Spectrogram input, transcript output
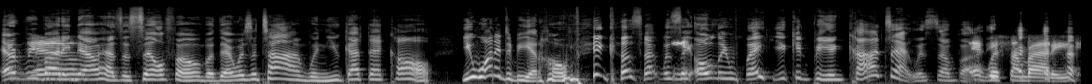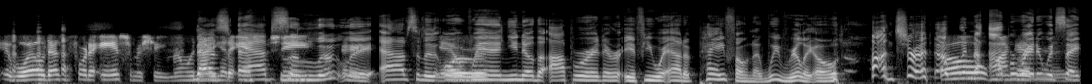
everybody Yeah. now has a cell phone, but there was a time when you got that call, you wanted to be at home because that was the only way you could be in contact with somebody. with somebody. well, that's for the answer machine. Remember when That's answer machine? absolutely, Okay. absolutely. Yeah, or when you know the operator, if you were at a payphone, we really old. When Oh, the my operator would say,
